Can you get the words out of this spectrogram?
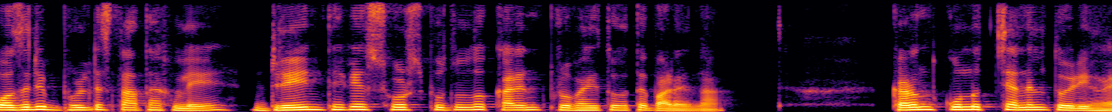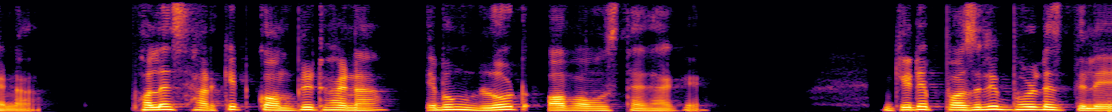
পজিটিভ ভোল্টেজ না থাকলে ড্রেন থেকে সোর্স পর্যন্ত কারেন্ট প্রবাহিত হতে পারে না, কারণ কোনো চ্যানেল তৈরি হয় না, ফলে সার্কিট কমপ্লিট হয় না এবং লোড অফ অবস্থায় থাকে। গেটে পজিটিভ ভোল্টেজ দিলে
